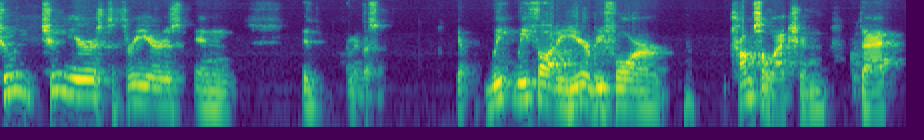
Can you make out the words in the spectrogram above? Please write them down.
2 2 years to 3 years in it I mean listen. Yeah, we we thought a year before Trump's election that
